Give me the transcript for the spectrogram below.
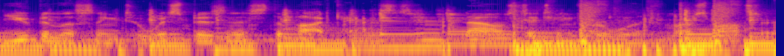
You've been listening to WisBusiness, the podcast. Now, stay tuned for a word from our sponsor.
